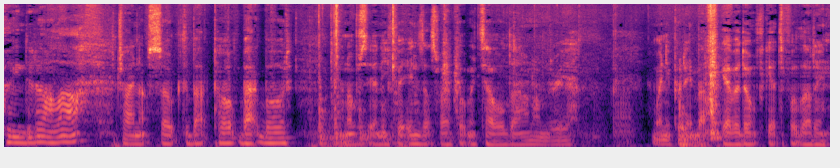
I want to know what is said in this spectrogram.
cleaned it all off. Try not to soak the back backboard. And obviously any fittings, that's why I put my towel down under here. And when you put it back together, don't forget to put that in.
